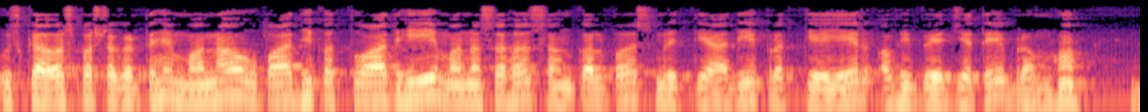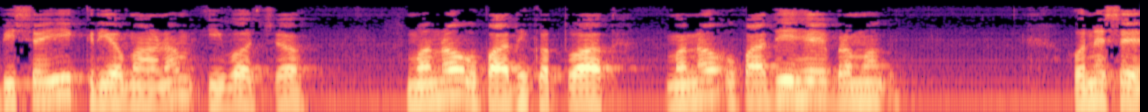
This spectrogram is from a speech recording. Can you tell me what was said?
उसका और स्पष्ट करते हैं, मन उपाधिकवादि मनस संकल्प स्मृत्यादि प्रत्ययर अभिव्यज्यते ब्रह्म। विषयी क्रियमाणम इव च। मन उपाधिकवात मन उपाधि है ब्रह्म। होने से,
